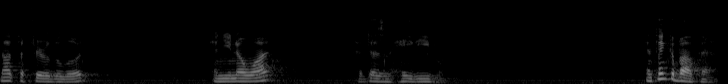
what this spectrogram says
not the fear of the Lord. And you know what? That doesn't hate evil. And think about that.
